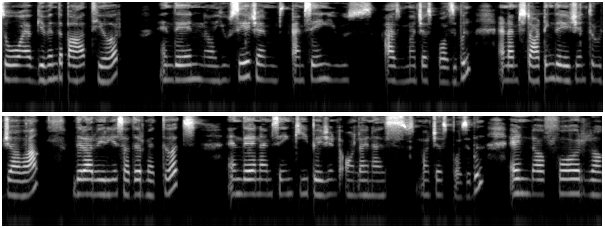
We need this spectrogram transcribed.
so i have given the path here. And then uh, usage i'm i'm saying use as much as possible. And i'm starting the agent through java. There are various other methods and then I'm saying keep agent online as much as possible. And uh, for uh,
